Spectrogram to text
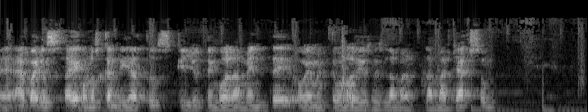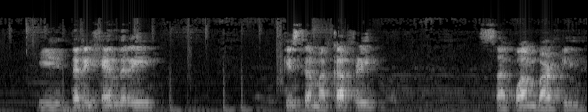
Eh, hay varios, hay algunos candidatos que yo tengo a la mente. Obviamente uno de ellos es Lamar, Jackson y Derrick Henry, Christian McCaffrey, Saquon Barkley.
